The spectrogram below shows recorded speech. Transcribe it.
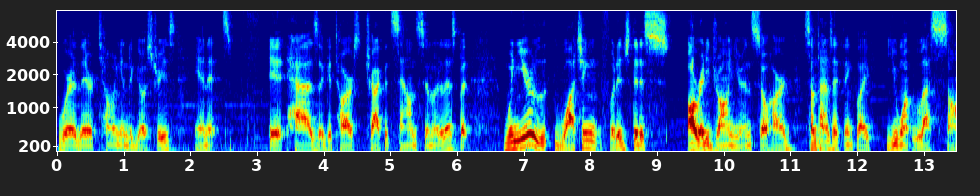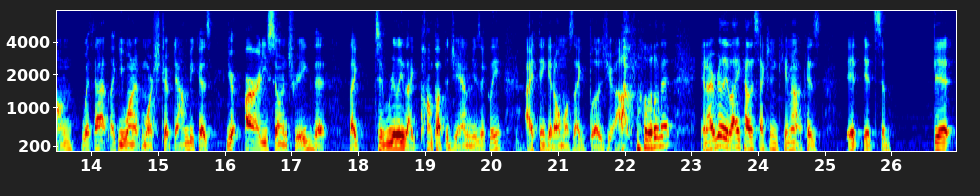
where they're towing into ghost trees, and it's it has a guitar track that sounds similar to this, but when you're watching footage that is already drawing you in so hard, sometimes I think like you want less song with that. Like you want it more stripped down because you're already so intrigued that like to really like pump up the jam musically, I think it almost like blows you out a little bit. And I really like how the section came out because it, it's a bit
